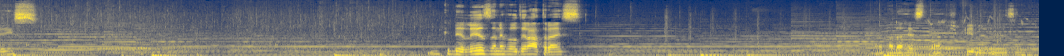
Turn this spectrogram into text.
Vez. Hum, que beleza, né? Voltei lá atrás. Pra dar restart. Que beleza.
